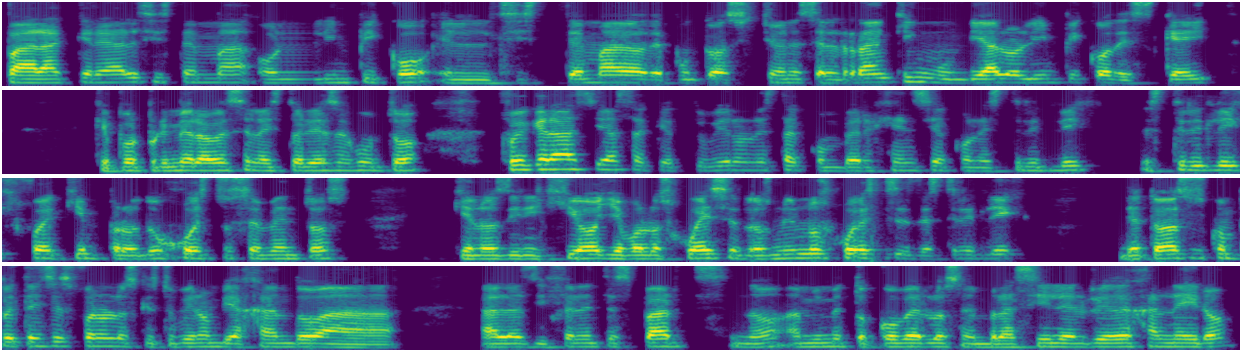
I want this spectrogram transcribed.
para crear el sistema olímpico, el sistema de puntuaciones, el ranking mundial olímpico de skate, que por primera vez en la historia se juntó, fue gracias a que tuvieron esta convergencia con Street League. Street League fue quien produjo estos eventos, quien los dirigió, llevó los jueces, los mismos jueces de Street League, de todas sus competencias, fueron los que estuvieron viajando a, a las diferentes partes, ¿no? A mí me tocó verlos en Brasil, en Río de Janeiro,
